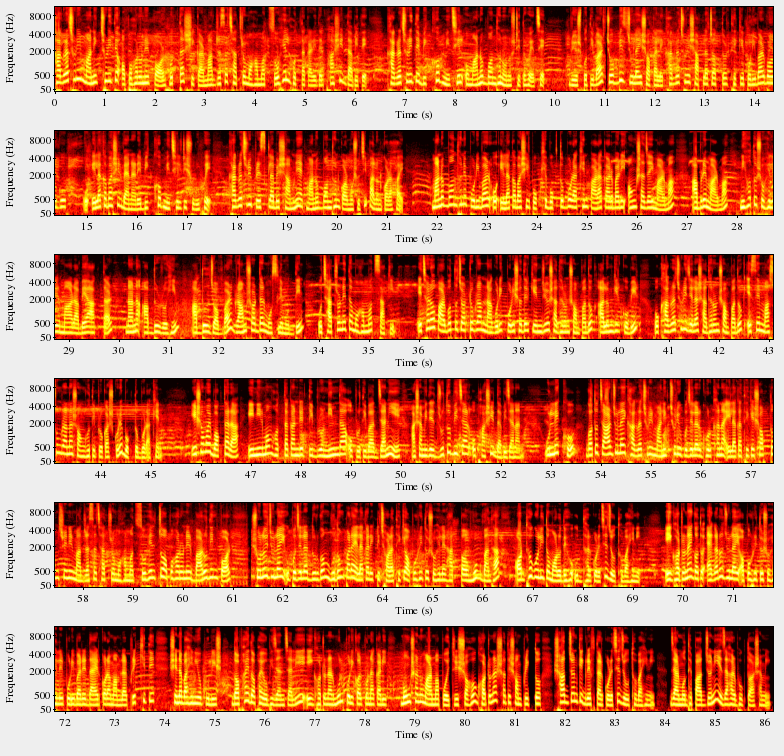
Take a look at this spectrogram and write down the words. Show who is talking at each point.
Speaker 1: খাগড়াছড়ির মানিকছড়িতে অপহরণের পর হত্যার শিকার মাদ্রাসা ছাত্র মোহাম্মদ সোহেল হত্যাকারীদের ফাঁসির দাবিতে খাগড়াছড়িতে বিক্ষোভ, মিছিল ও মানববন্ধন অনুষ্ঠিত হয়েছে। বৃহস্পতিবার চব্বিশ জুলাই সকালে খাগড়াছড়ি শাপলা চত্বর থেকে পরিবারবর্গ ও এলাকাবাসীর ব্যানারে বিক্ষোভ, মিছিলটি শুরু হয়ে খাগড়াছড়ি প্রেস ক্লাবের সামনে এক মানববন্ধন কর্মসূচি পালন করা হয়। মানববন্ধনে পরিবার ও এলাকাবাসীর পক্ষে বক্তব্য রাখেন পাড়া কারবারি অংসাজাই মারমা, আবরে মারমা, নিহত সোহেলের মা রাবেয়া আক্তার, নানা আব্দুর রহিম, আব্দুল জব্বার, গ্রাম সর্দার মুসলিম উদ্দিন ও ছাত্রনেতা মোহাম্মদ সাকিব। এছাড়াও পার্বত্য চট্টগ্রাম নাগরিক পরিষদের কেন্দ্রীয় সাধারণ সম্পাদক আলমগীর কবির ও খাগড়াছড়ি জেলা সাধারণ সম্পাদক এস এম মাসুম রানা সংহতি প্রকাশ করে বক্তব্য রাখেন। এ সময় বক্তারা এই নির্মম হত্যাকাণ্ডের তীব্র নিন্দা ও প্রতিবাদ জানিয়ে আসামিদের দ্রুত বিচার ও ফাঁসির দাবি জানান। উল্লেখ্য, গত চার জুলাই খাগড়াছড়ির মানিকছড়ি উপজেলার ঘোরখানা এলাকা থেকে সপ্তম শ্রেণির মাদ্রাসা ছাত্র মোহাম্মদ সোহেল চো অপহরণের বারো দিন পর ষোলোই জুলাই উপজেলার দুর্গম বুদংপাড়া এলাকার একটি ছড়া থেকে অপহৃত সোহেলের হাত পা ও মুখ বাঁধা অর্ধগলিত মরদেহ উদ্ধার করেছে যৌথ বাহিনী। এই ঘটনায় গত এগারো জুলাই অপহৃত সোহেলের পরিবারের দায়ের করা মামলার প্রেক্ষিতে সেনাবাহিনী ও পুলিশ দফায় দফায় অভিযান চালিয়ে এই ঘটনার মূল পরিকল্পনাকারী মৌসানু মার্মা পঁয়ত্রিশ সহ ঘটনার সাথে সম্পৃক্ত সাতজনকে গ্রেফতার করেছে যৌথ বাহিনী, যার মধ্যে পাঁচজনই এজাহারভুক্ত আসামি।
